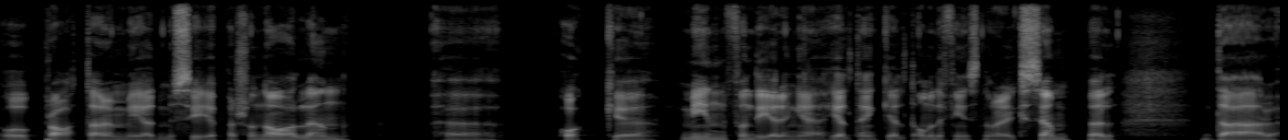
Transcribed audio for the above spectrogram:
och pratar med museipersonalen eh, och eh, min fundering är helt enkelt om det finns några exempel där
